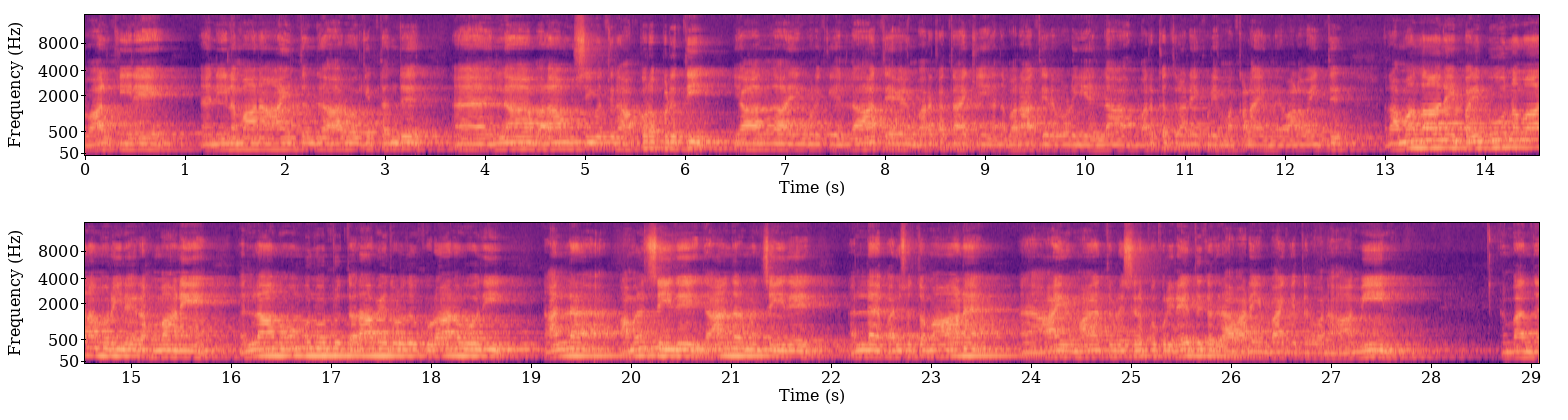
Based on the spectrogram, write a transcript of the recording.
வாழ்க்கையிலே நீளமான ஆயுத்தந்து ஆரோக்கியம் தந்து எல்லா பலா முசீபத்திலும் அப்புறப்படுத்தி யா அல்லாஹ் எங்களுக்கு எல்லா தேவையும் பறக்கத்தாக்கி அந்த வராத்திரவுடைய எல்லா வரக்கத்தில் அடையக்கூடிய மக்களாக எங்களை வாழ வைத்து ரமதானை பரிபூர்ணமான முறையிலே ரஹ்மானே எல்லா நோன்பு நோட்டு தராவே தொழுது குரான ஓதி நல்ல அமல் செய்து தான தர்மம் செய்து நல்ல பரிசுத்தமான அஹ், ஆயிரம் மாதத்துடைய சிறப்புக்குரிய லேத்து கதிராவை அடையும் பாக்கிய தருவான. ஆமீன். நம்ம அந்த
